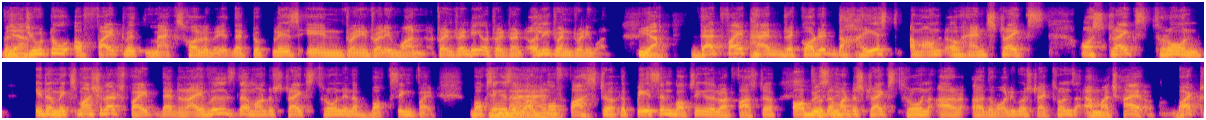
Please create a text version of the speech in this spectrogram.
Was Yeah. due to a fight with Max Holloway that took place in 2021, 2020 or 2020, early 2021. Yeah. That fight had recorded the highest amount of hand strikes or strikes thrown in a mixed martial arts fight that rivals the amount of strikes thrown in a boxing fight. Boxing is a lot more faster. The pace in boxing is a lot faster. So Obviously. the amount of strikes thrown are uh, the volume of strike thrown are much higher. But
